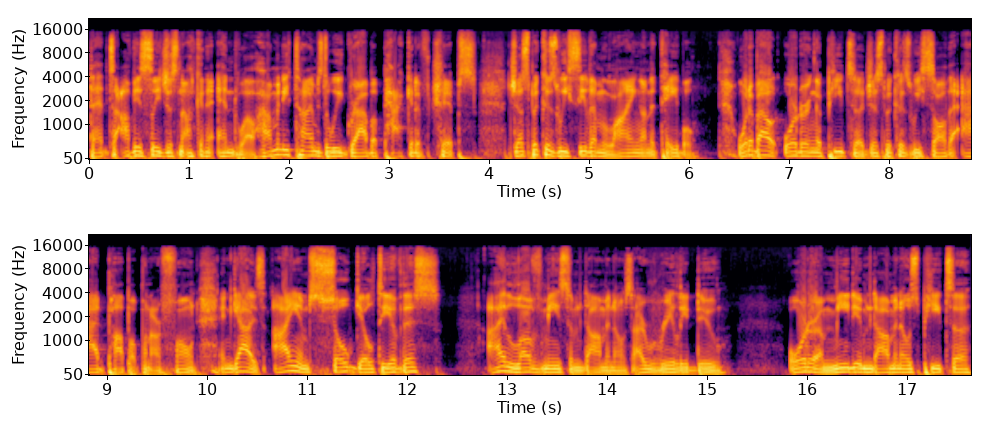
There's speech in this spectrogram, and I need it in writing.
that's obviously just not going to end well. How many times do we grab a packet of chips just because we see them lying on a table? What about ordering a pizza just because we saw the ad pop up on our phone? And guys, I am so guilty of this. I love me some Domino's. I really do. Order a medium Domino's pizza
